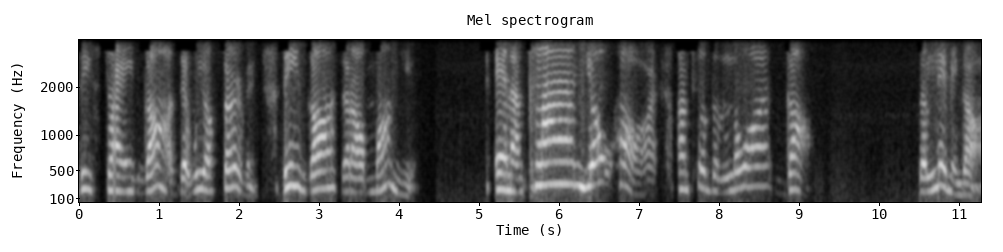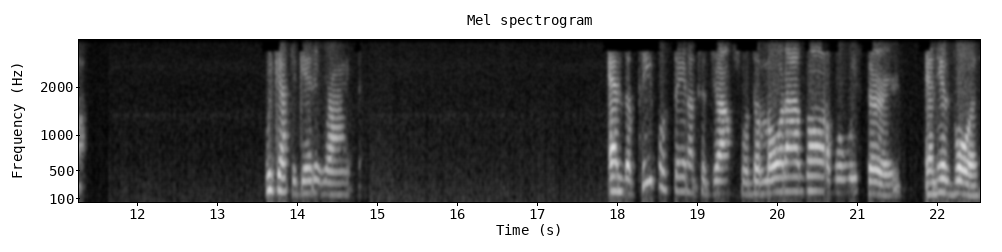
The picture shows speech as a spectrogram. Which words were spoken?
these strange gods that we are serving, these gods that are among you, and incline your heart unto the Lord God, the living God. We got to get it right. And the people said unto Joshua, The Lord our God will we serve, and his voice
